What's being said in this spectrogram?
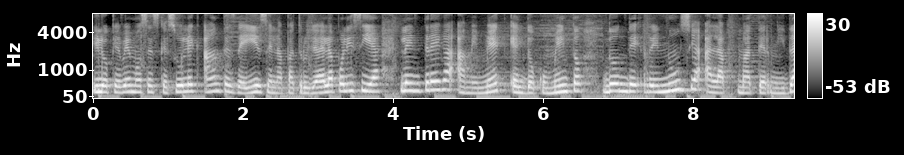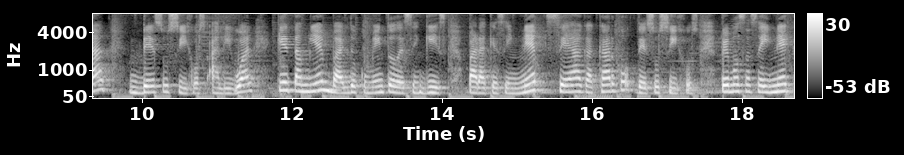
y lo que vemos es que Zulek antes de irse en la patrulla de la policía le entrega a Mehmet el documento donde renuncia a la maternidad de sus hijos, al igual que también va el documento de Sengiz para que Zeynep se haga cargo de sus hijos. Vemos a Zeynep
